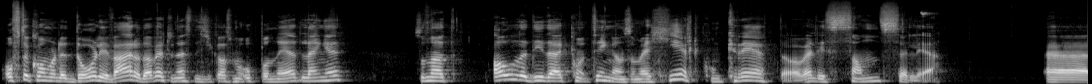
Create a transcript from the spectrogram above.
Ofte kommer det dårlig vær, og da vet du nesten ikke hva som er opp og ned lenger. Sånn at alle de der tingene som er helt konkrete og veldig sanselige, eh,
